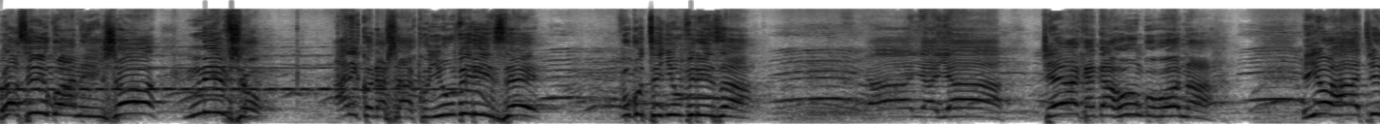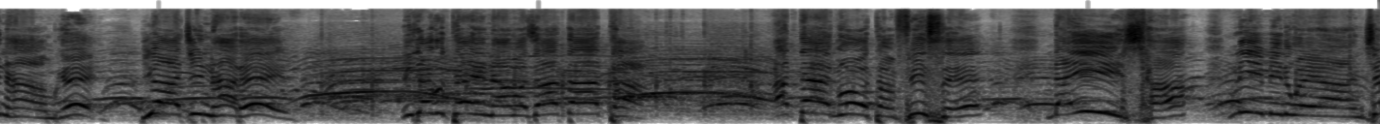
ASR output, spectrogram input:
Urafise ibigwanisho nivyo. Ariko ndashaka unyumvirize. Vuga uti nyumviriza ya ya ya jewe aka gahungu ubona iyo haje intambwe iyo haje intare ijya gutera intama za data ata nkota mfise. Ndayica n'iminwe yanje.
